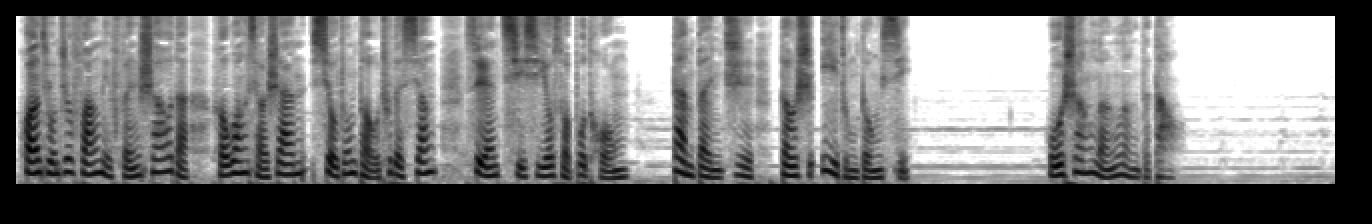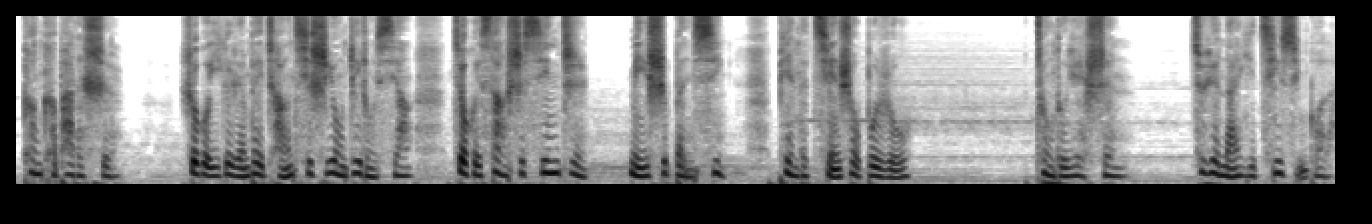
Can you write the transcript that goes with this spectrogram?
黄琼之房里焚烧的和汪小山袖中抖出的香，虽然气息有所不同，但本质都是一种东西。无双冷冷的道：“更可怕的是。”如果一个人被长期食用这种香，就会丧失心智，迷失本性，变得禽兽不如。中毒越深，就越难以清醒过来。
